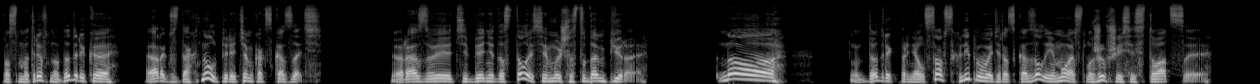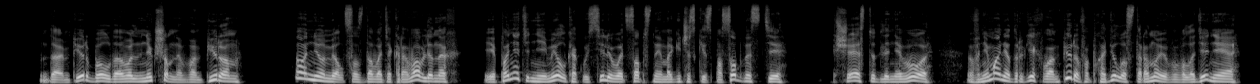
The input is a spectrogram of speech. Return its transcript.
Посмотрев на Дедрика, Арк вздохнул перед тем, как сказать. «Разве тебе не досталось имущество Дампира?» «Но...» Додрик принялся всхлипывать и рассказал ему о сложившейся ситуации. Дампир был довольно никчемным вампиром, он не умел создавать окровавленных и понятия не имел, как усиливать собственные магические способности. К счастью для него, внимание других вампиров обходило стороной его владения,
